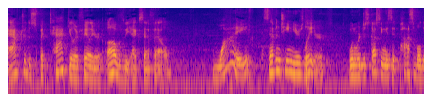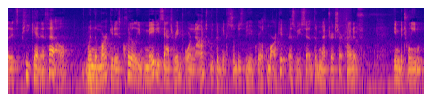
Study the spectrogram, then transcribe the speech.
after the spectacular failure of the XFL, why 17 years later, when we're discussing is it possible that it's peak NFL, when the market is clearly maybe saturated or not, we could still be a growth market, as we said, the metrics are kind of in between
